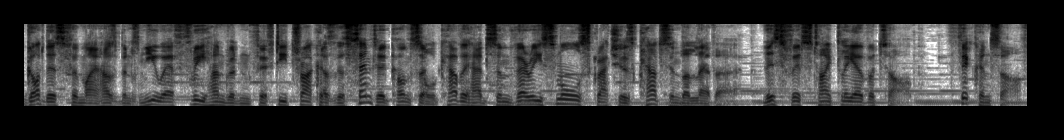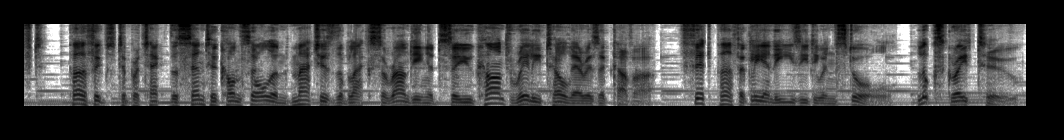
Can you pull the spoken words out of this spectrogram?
Got this for my husband's new F350 truck as the center console cover had some very small scratches cuts in the leather. This fits tightly over top. Thick and soft. Perfect to protect the center console and matches the black surrounding it so you can't really tell there is a cover. Fit perfectly and easy to install. Looks great too.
